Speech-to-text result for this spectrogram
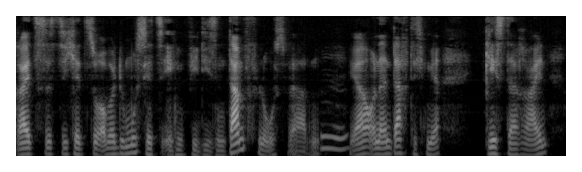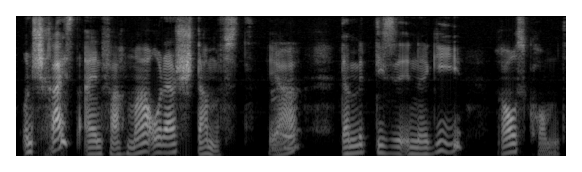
reizt es dich jetzt so, aber du musst jetzt irgendwie diesen Dampf loswerden. Mhm. Ja, und dann dachte ich mir, gehst da rein und schreist einfach mal oder stampfst, ja. Mhm. damit diese Energie rauskommt.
